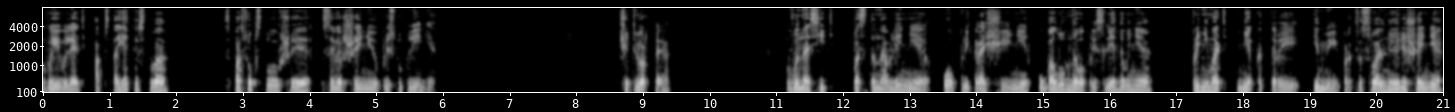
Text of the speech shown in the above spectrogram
Выявлять обстоятельства, способствовавшие совершению преступления. Четвертое. Выносить постановление о прекращении уголовного преследования, принимать некоторые иные процессуальные решения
